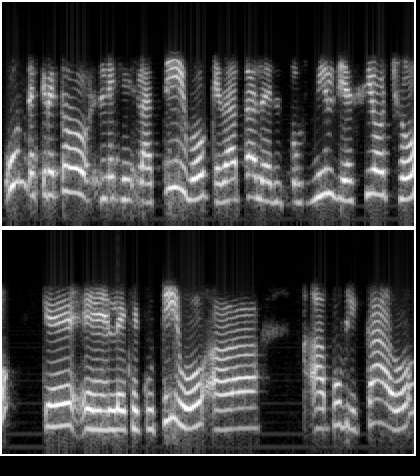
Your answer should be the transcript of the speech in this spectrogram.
un decreto legislativo que data del 2018 que el Ejecutivo ha ha publicado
